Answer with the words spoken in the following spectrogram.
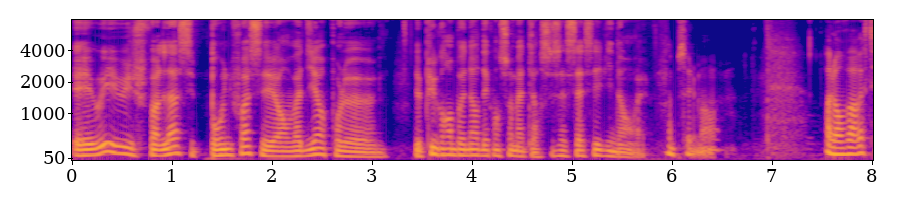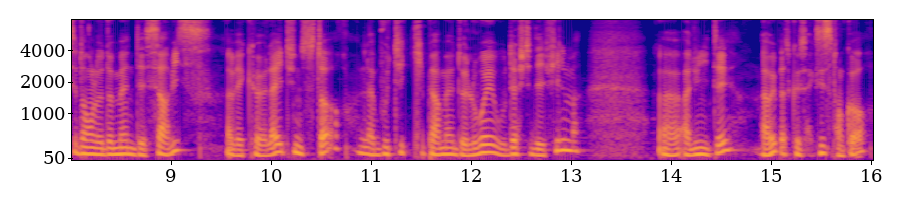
Et oui, oui là, c'est pour une fois, c'est, on va dire, pour le, le plus grand bonheur des consommateurs. C'est assez évident. Absolument. Alors on va rester dans le domaine des services avec euh, l'iTunes Store, la boutique qui permet de louer ou d'acheter des films euh, à l'unité. Bah oui, parce que ça existe encore.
